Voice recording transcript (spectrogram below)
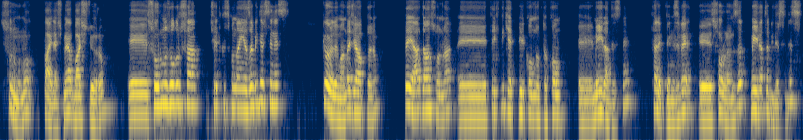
Sunumumu paylaşmaya başlıyorum. E, sorunuz olursa chat kısmından yazabilirsiniz. Gördüğüm anda cevaplarım. Veya daha sonra e, teknik.birkom.com e, mail adresine taleplerinizi ve e, sorularınızı mail atabilirsiniz.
